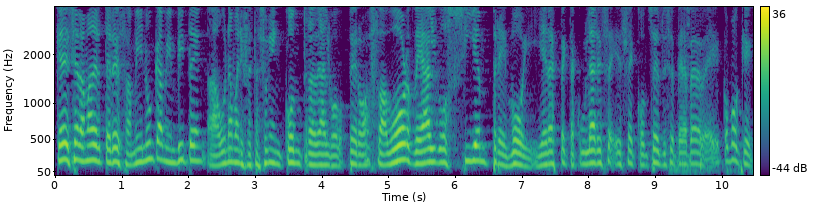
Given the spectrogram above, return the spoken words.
¿qué decía la Madre Teresa? A mí nunca me inviten a una manifestación en contra de algo, pero a favor de algo siempre voy. Y era espectacular ese, ese concepto. Dice, eh, ¿cómo que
